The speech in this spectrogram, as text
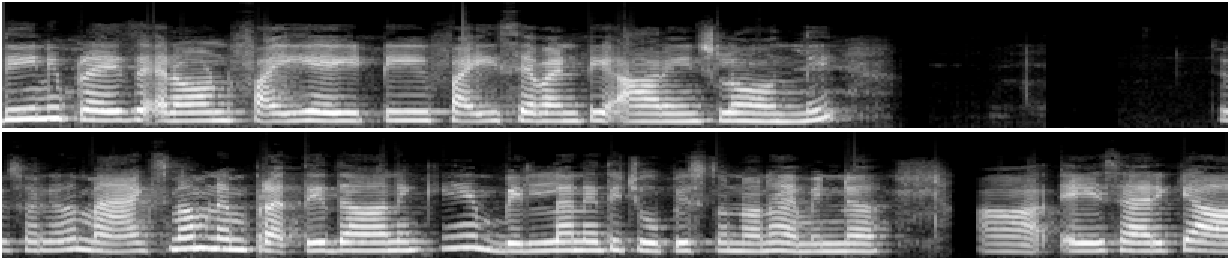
దీని price around five eighty five seventy ఆ రేంజ్లో ఉంది చూసారు కదా మ్యాక్సిమం నేను ప్రతిదానికి బిల్ అనేది చూపిస్తున్నాను ఐ మీన్ ఏ శారీకి ఆ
